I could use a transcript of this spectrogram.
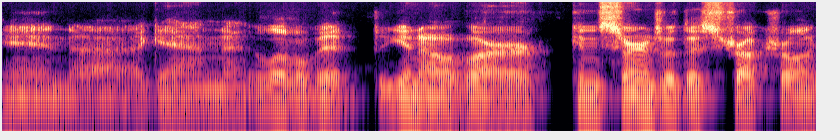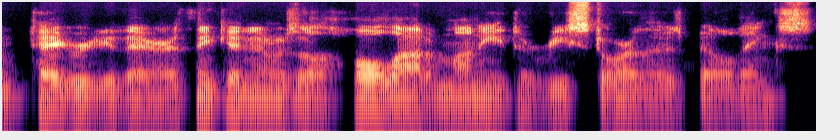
And uh, again, a little bit, you know, of our concerns with the structural integrity there, I thinking there was a whole lot of money to restore those buildings.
